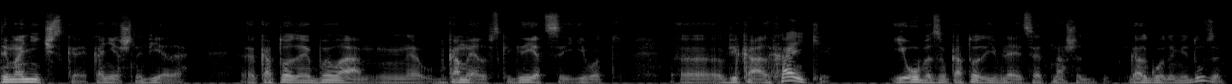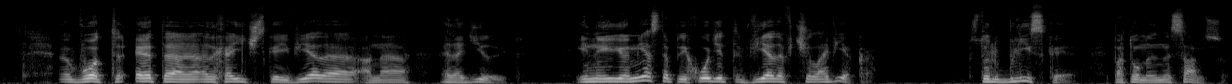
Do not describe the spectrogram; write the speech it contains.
демоническая, конечно, вера э, которая была в Гомеровской Греции и вот э, века архаики, и образом которой является это наша Гаргона Медуза, вот эта архаическая вера, она эродирует. И на ее место приходит вера в человека, столь близкая потом Ренессансу.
